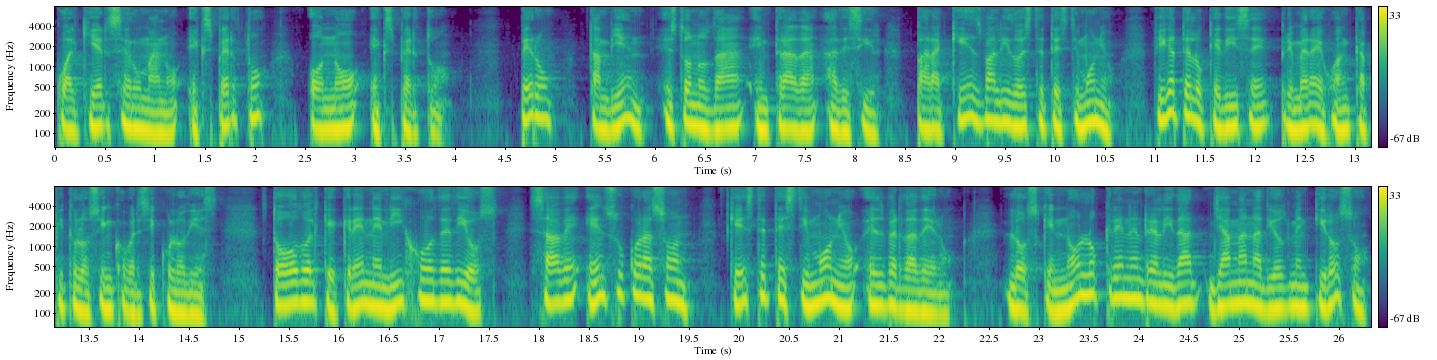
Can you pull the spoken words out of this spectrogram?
cualquier ser humano, experto o no experto. Pero también esto nos da entrada a decir, ¿para qué es válido este testimonio? Fíjate lo que dice 1 de Juan capítulo 5 versículo 10. Todo el que cree en el Hijo de Dios sabe en su corazón que este testimonio es verdadero. Los que no lo creen en realidad llaman a Dios mentiroso,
